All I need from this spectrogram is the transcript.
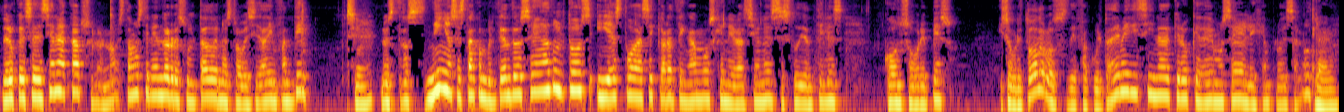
de lo que se decía en la cápsula, ¿no? Estamos teniendo el resultado de nuestra obesidad infantil. Sí. Nuestros niños se están convirtiéndose en adultos y esto hace que ahora tengamos generaciones estudiantiles con sobrepeso. Y sobre todo los de facultad de medicina creo que debemos ser el ejemplo de salud. Claro.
